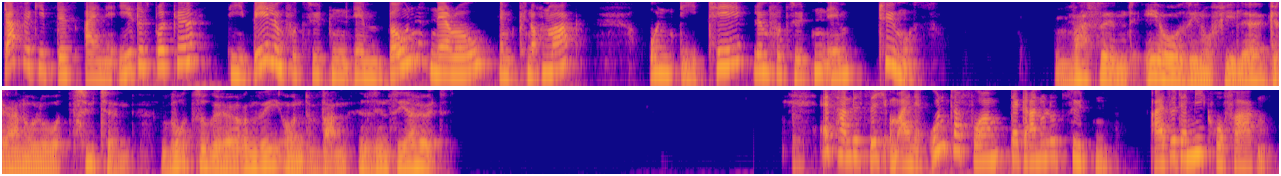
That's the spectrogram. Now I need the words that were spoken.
Dafür gibt es eine Eselsbrücke, die B-Lymphozyten im Bone Narrow im Knochenmark und die T-Lymphozyten im Thymus. Was sind eosinophile Granulozyten? Wozu gehören sie und wann sind sie erhöht? Es handelt sich um eine Unterform der Granulozyten, also der Mikrophagen,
